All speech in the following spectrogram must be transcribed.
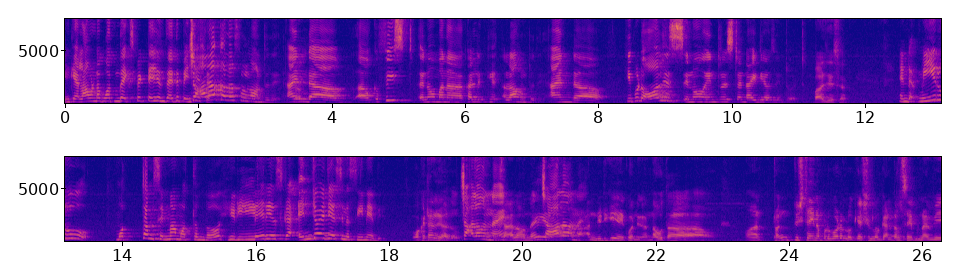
ఇంకెలా ఉండబోతుందో ఎక్స్పెక్టేషన్స్ అయితే పెంచారు చాలా కలర్ఫుల్గా ఉంటుంది. అండ్ ఒక ఫీస్ట్ యూనో మన కళ్ళకి అలా ఉంటుంది. And he put all his you know interest and ideas into it బాగా చేశారు. అండ్ మీరు మొత్తం సినిమా మొత్తంలో హిలేరియస్గా ఎంజాయ్ చేసిన సీన్ ఏది? ఒకటని కాదు. చాలా ఉన్నాయి. చాలా ఉన్నాయి. చాలా ఉన్నాయి. అన్నిటికీ కొన్ని నవ్వుతా టంగ్ ట్విస్ట్ అయినప్పుడు కూడా లొకేషన్లో గంటల సేపు నవ్వి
